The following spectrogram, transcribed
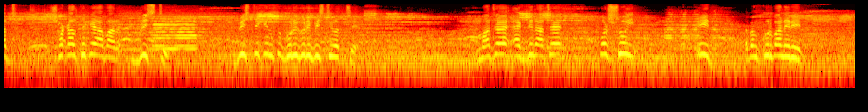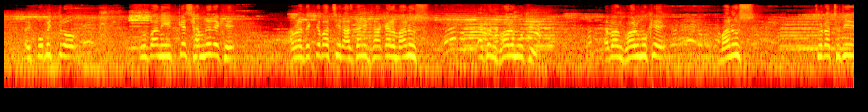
আজ সকাল থেকে আবার বৃষ্টি। বৃষ্টি কিন্তু গুড়ি গুড়ি বৃষ্টি হচ্ছে। মাঝে একদিন আছে পরশুই ঈদ এবং কুরবানির ঈদ। ওই পবিত্র কুরবানি ঈদকে সামনে রেখে আমরা দেখতে পাচ্ছি রাজধানী ঢাকার মানুষ এখন ঘরমুখী এবং ঘরমুখে মানুষ ছোটাছুটির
